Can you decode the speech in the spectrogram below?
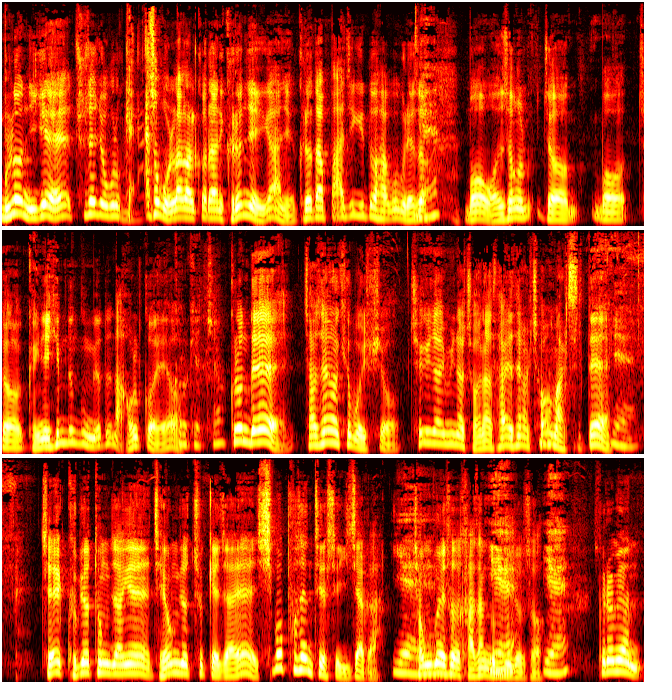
물론 이게 추세적으로 계속 올라갈 거라는 그런 얘기가 아니에요. 그러다 빠지기도 하고 그래서 네. 뭐 원성을 저 뭐 저 굉장히 힘든 국면도 나올 거예요. 그렇겠죠. 그런데 잘 생각해 보십시오. 최 기자님이나 저나 사회생활 처음 했을 때제 예. 급여 통장에 재형저축 계좌에 15%였어요 이자가 예. 정부에서 가상금리 예. 줘서 예. 그러면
